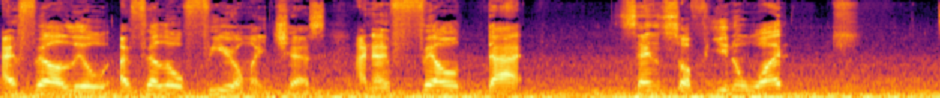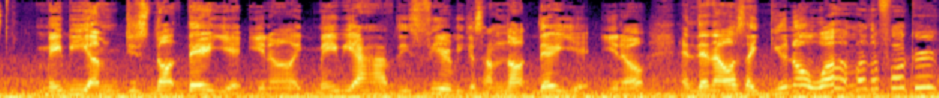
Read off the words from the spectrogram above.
I felt a little, I felt a little fear on my chest, and I felt that sense of, you know what, maybe I'm just not there yet, you know, like maybe I have this fear because I'm not there yet, you know. And then I was like, you know what, motherfucker,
